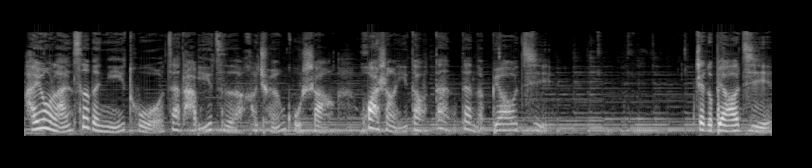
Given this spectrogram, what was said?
还用蓝色的泥土在他鼻子和颧骨上画上一道淡淡的标记。这个标记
